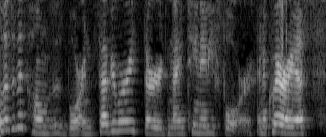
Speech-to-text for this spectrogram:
Elizabeth Holmes was born February 3rd, 1984, in Aquarius.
